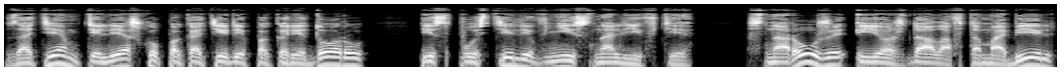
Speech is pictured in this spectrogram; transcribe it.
Затем тележку покатили по коридору и спустили вниз на лифте. Снаружи ее ждал автомобиль,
